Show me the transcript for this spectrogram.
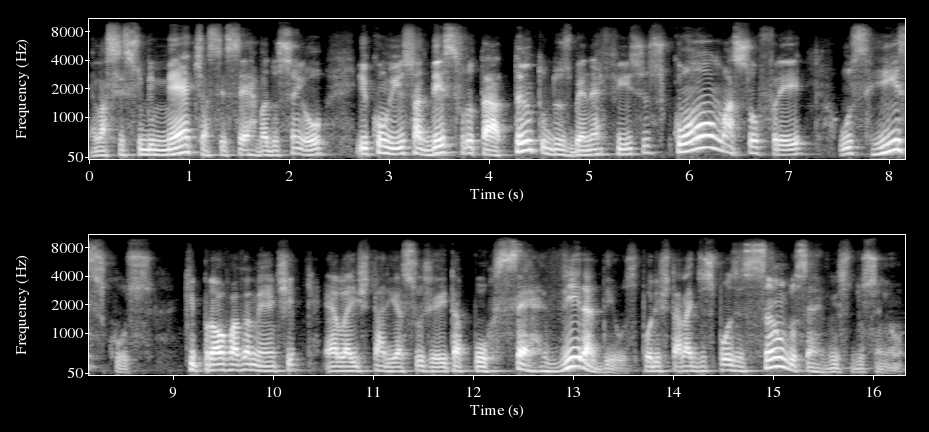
Ela se submete a ser serva do Senhor e, com isso, a desfrutar tanto dos benefícios como a sofrer os riscos que provavelmente ela estaria sujeita por servir a Deus, por estar à disposição do serviço do Senhor.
